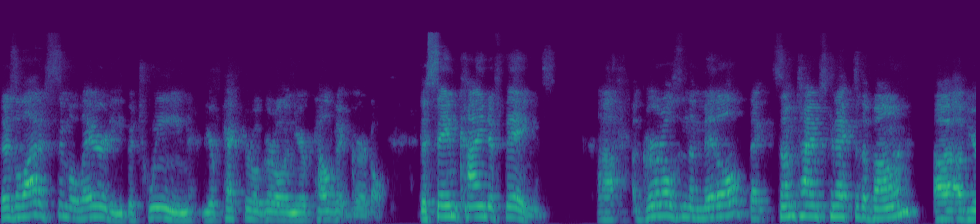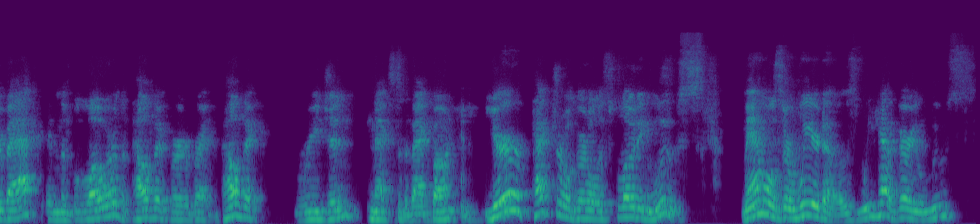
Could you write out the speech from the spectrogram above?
there's a lot of similarity between your pectoral girdle and your pelvic girdle the same kind of things. Uh, girdles in the middle that sometimes connect to the bone uh, of your back, in the lower, the pelvic vertebrae, pelvic region connects to the backbone. Your pectoral girdle is floating loose. Mammals are weirdos. We have very loose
